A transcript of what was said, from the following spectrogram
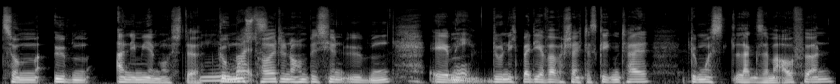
zum Üben animieren musste. Du Niemals. musst heute noch ein bisschen üben. Eben, Nee. Du nicht, bei dir war wahrscheinlich das Gegenteil. Du musst langsamer aufhören,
